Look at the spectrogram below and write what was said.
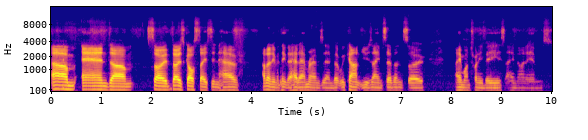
um, and um, so those Gulf states didn't have. I don't even think they had AMRAAMs then, but we can't use AIM 7, so AIM 120Bs, AIM 9Ms.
